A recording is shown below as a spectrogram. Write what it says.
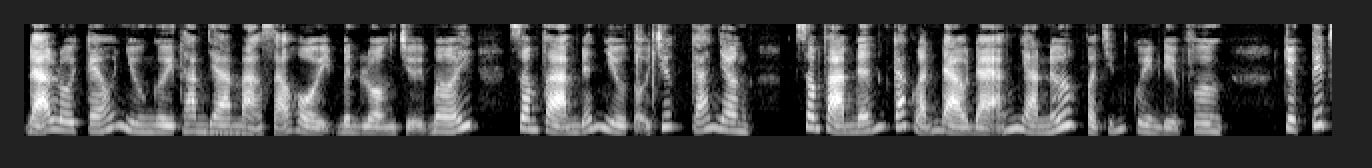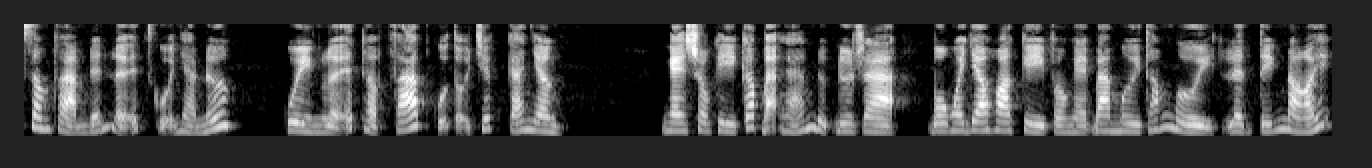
đã lôi kéo nhiều người tham gia mạng xã hội bình luận chửi bới, xâm phạm đến nhiều tổ chức cá nhân, xâm phạm đến các lãnh đạo đảng, nhà nước và chính quyền địa phương, trực tiếp xâm phạm đến lợi ích của nhà nước, quyền lợi ích hợp pháp của tổ chức cá nhân. Ngay sau khi các bản án được đưa ra, Bộ Ngoại giao Hoa Kỳ vào ngày 30 tháng 10 lên tiếng nói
